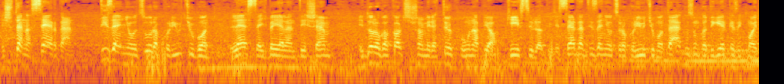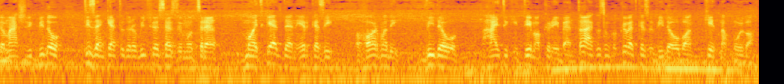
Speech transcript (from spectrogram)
és utána szerdán 18 órakor YouTube-on lesz egy bejelentésem, egy dologgal kapcsolatosan, amire több hónapja készülök. Úgyhogy szerdán 18 órakor YouTube-on találkozunk, addig érkezik majd a második videó, 12 darab ügyfélszerző módszerrel, majd kedden érkezik a harmadik videó a high ticket témakörében. Találkozunk a következő videóban két nap múlva.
